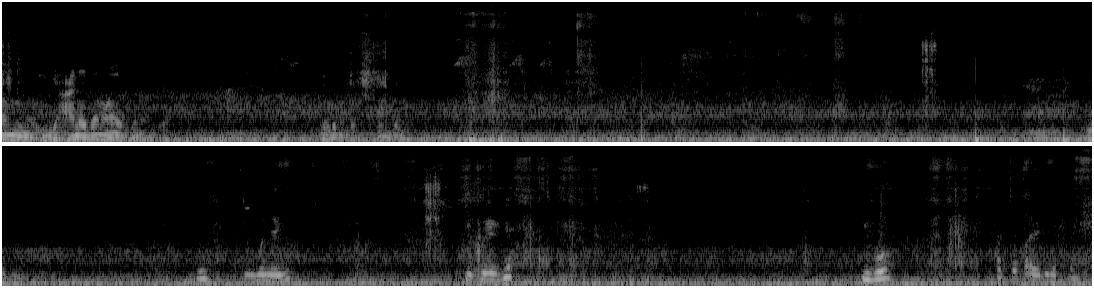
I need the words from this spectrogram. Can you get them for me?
이 약수감은 이 안에다 놔야 되는데. 여기다 돼. 이건 여기? 이거 여기? 이거? 할때 봐야 되겠다.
